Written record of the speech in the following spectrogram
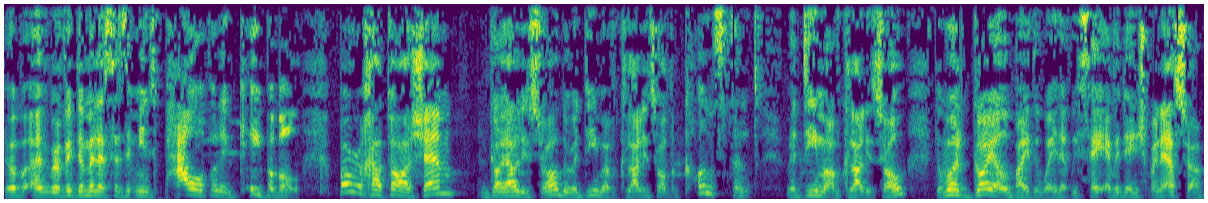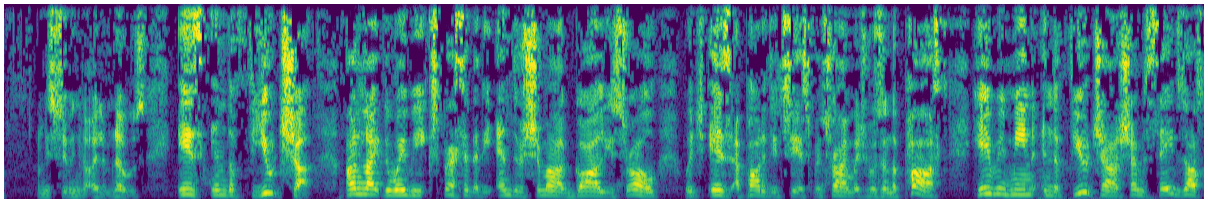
And Ravik Miller says it means powerful and capable. Baruch Atah Hashem, Goyal Yisrael, the Redeemer of Klal Yisrael, the constant Redeemer of Klal Yisrael. The word Goyal, by the way, that we say every day in Shemana I'm assuming the Olam knows, is in the future. Unlike the way we express it at the end of Shema, Ga'al Yisrael, which is a part of Yetzias Mitzrayim, which was in the past, here we mean in the future, Hashem saves us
